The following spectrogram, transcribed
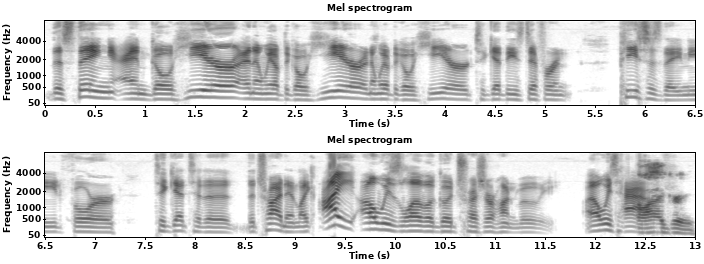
this thing and go here and then we have to go here and then we have to go here to get these different pieces they need for to get to the the trident. Like I always love a good treasure hunt movie. I always have. Oh, I agree.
